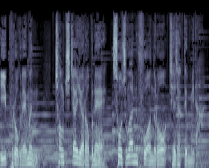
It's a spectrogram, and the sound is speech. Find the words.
이 프로그램은 청취자 여러분의 소중한 후원으로 제작됩니다.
